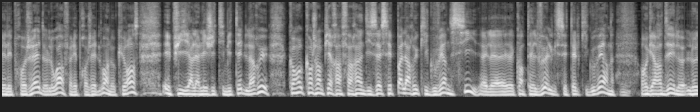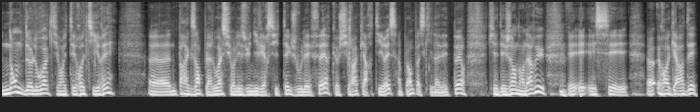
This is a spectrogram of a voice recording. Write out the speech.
et les projets de loi, enfin les projets de loi en l'occurrence. Et puis il y a la légitimité de la rue. Quand, quand Jean-Pierre Raffarin disait c'est pas la rue qui gouverne, si, elle, quand elle veut, c'est elle qui gouverne. Mm. Regardez le, le, nombre de lois qui ont été retirées. Euh, par exemple, la loi sur les universités que je voulais faire, que Chirac a retiré simplement parce qu'il avait peur qu'il y ait des gens dans la rue. Mm. Et, et, et c'est euh, regardez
